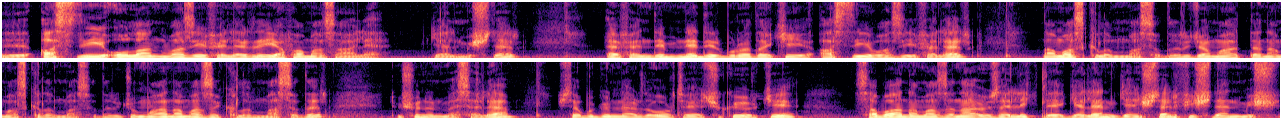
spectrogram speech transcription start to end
e, asli olan vazifelerini yapamaz hale gelmişler. Efendim nedir buradaki asli vazifeler? Namaz kılınmasıdır, cemaatle namaz kılınmasıdır, cuma namazı kılınmasıdır. Düşünün mesela işte bugünlerde ortaya çıkıyor ki sabah namazına özellikle gelen gençler fişlenmiş.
